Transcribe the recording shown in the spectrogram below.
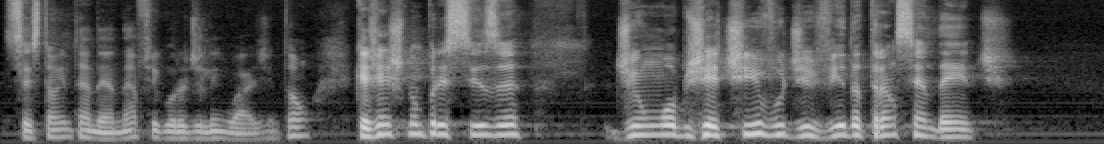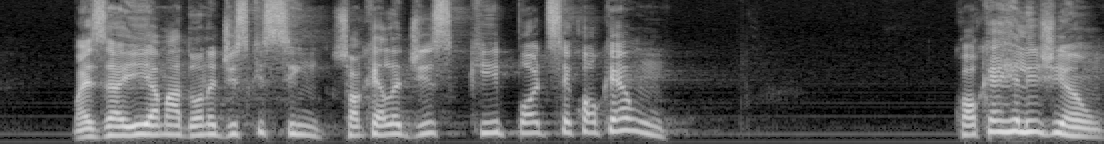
vocês estão entendendo, né? A figura de linguagem. Então, que a gente não precisa de um objetivo de vida transcendente. Mas aí a Madonna diz que sim, só que ela diz que pode ser qualquer um, qualquer religião.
